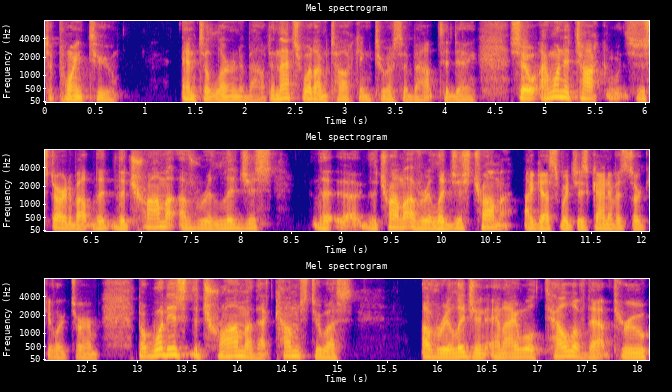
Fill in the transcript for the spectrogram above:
to point to and to learn about. And that's what I'm talking to us about today. So I want to talk to start about the, the trauma of religious the uh, the trauma of religious trauma, I guess, which is kind of a circular term. But what is the trauma that comes to us of religion. And I will tell of that through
